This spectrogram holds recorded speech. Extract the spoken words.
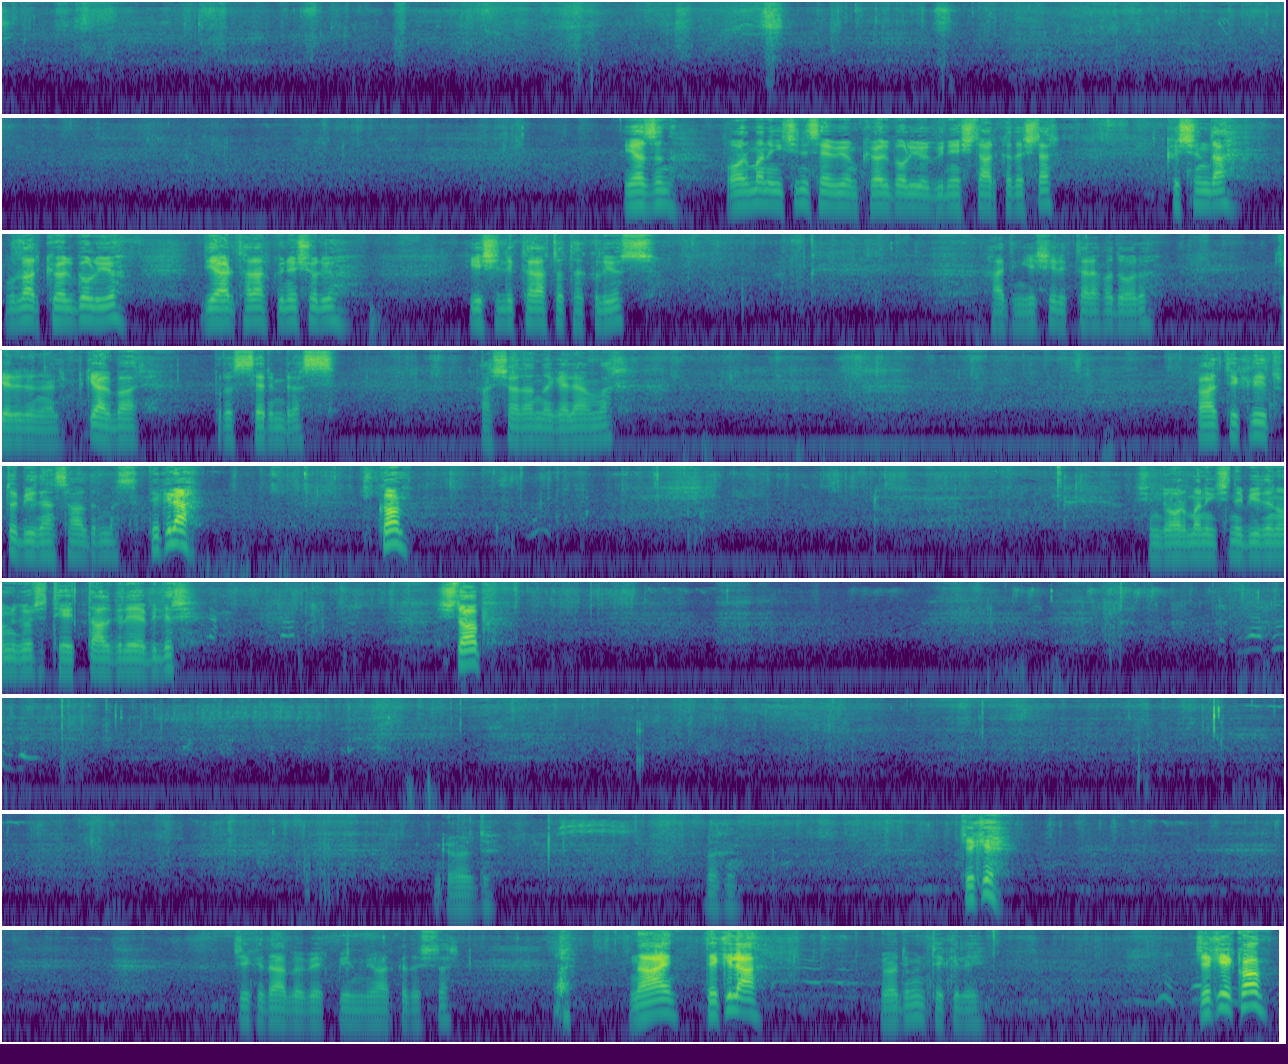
Yazın ormanın içini seviyorum. Kölge oluyor güneşli arkadaşlar. Kışında buralar kölge oluyor. Diğer taraf güneş oluyor. Yeşillik tarafta takılıyoruz. Hadi yeşillik tarafa doğru geri dönelim. Gel bari. Burası serin biraz. Aşağıdan da gelen var. Bari tekliyi tut da birden saldırmasın. Tekila! Kom! Şimdi ormanın içinde birden onu görse tehdit algılayabilir. Stop! Bakın. Çeki. Çeki daha bebek bilmiyor arkadaşlar. Nine. Tekila. Gördün mü tekileyi? Jackie kom.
